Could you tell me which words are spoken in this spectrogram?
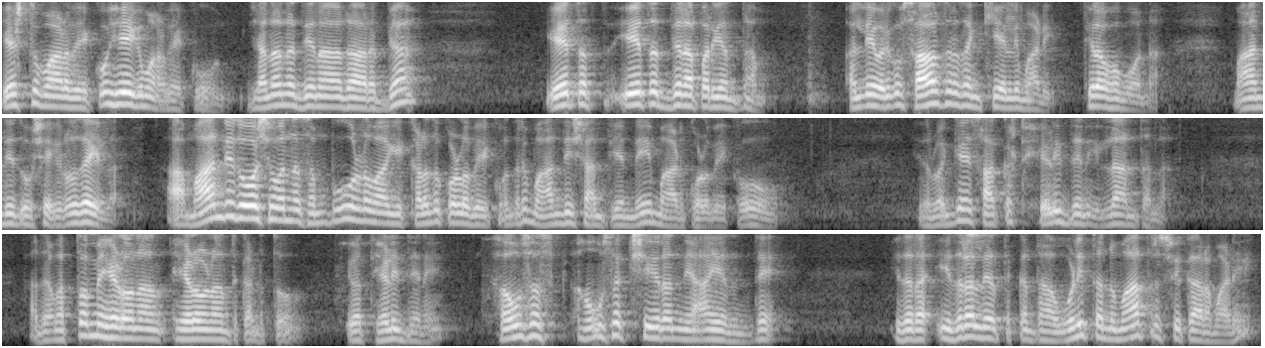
ಎಷ್ಟು ಮಾಡಬೇಕು, ಹೇಗೆ ಮಾಡಬೇಕು? ಜನನ ದಿನಾದಾರಭ್ಯ ಏತತ್ ಏತದ್ದಿನ ಪರ್ಯಂತ. ಅಲ್ಲಿಯವರೆಗೂ ಸಹಸ್ರ ಸಂಖ್ಯೆಯಲ್ಲಿ ಮಾಡಿ ತಿಲಹೋಮವನ್ನು. ಮಾಂದಿ ದೋಷ ಇರೋದೇ ಇಲ್ಲ. ಆ ಮಾಂದಿ ದೋಷವನ್ನು ಸಂಪೂರ್ಣವಾಗಿ ಕಳೆದುಕೊಳ್ಳಬೇಕು ಅಂದರೆ ಮಾಂದಿ ಶಾಂತಿಯನ್ನೇ ಮಾಡಿಕೊಳ್ಬೇಕು. ಇದ್ರ ಬಗ್ಗೆ ಸಾಕಷ್ಟು ಹೇಳಿದ್ದೇನೆ, ಇಲ್ಲ ಅಂತಲ್ಲ. ಆದರೆ ಮತ್ತೊಮ್ಮೆ ಹೇಳೋಣ ಹೇಳೋಣ ಅಂತ ಕಂಡಿತು. ಇವತ್ತು ಹೇಳಿದ್ದೇನೆ, ಹಂಸ, ಹಂಸಕ್ಷೀರ ನ್ಯಾಯದಂತೆ ಇದರ, ಇದರಲ್ಲಿರತಕ್ಕಂತಹ ಒಳಿತನ್ನು ಮಾತ್ರ ಸ್ವೀಕಾರ ಮಾಡಿ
